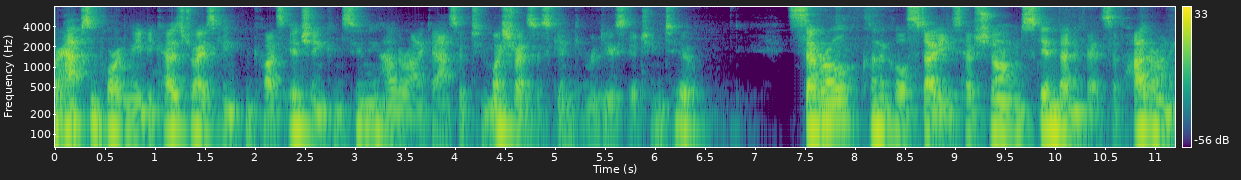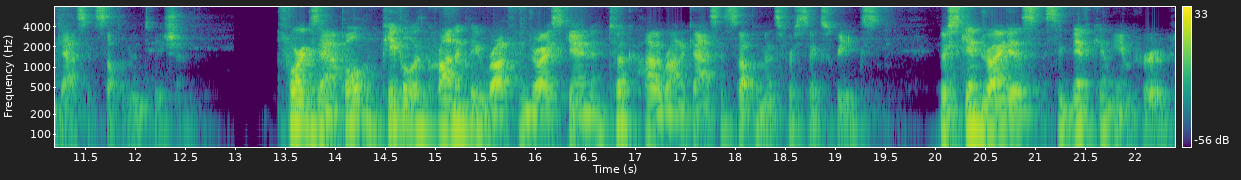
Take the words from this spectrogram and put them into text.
Perhaps importantly, because dry skin can cause itching, consuming hyaluronic acid to moisturize the skin can reduce itching too. Several clinical studies have shown skin benefits of hyaluronic acid supplementation. For example, people with chronically rough and dry skin took hyaluronic acid supplements for six weeks. Their skin dryness significantly improved.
